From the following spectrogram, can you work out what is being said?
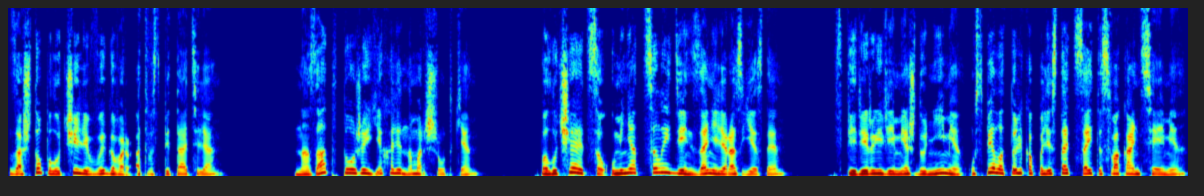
за что получили выговор от воспитателя. Назад тоже ехали на маршрутке. Получается, у меня целый день заняли разъезды. В перерыве между ними успела только полистать сайты с вакансиями.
